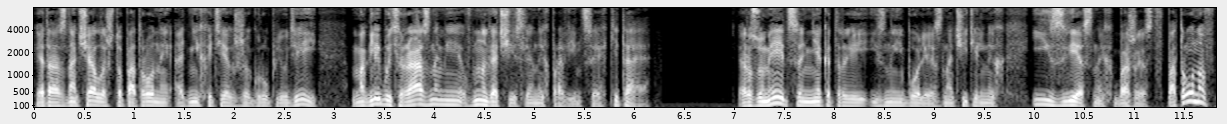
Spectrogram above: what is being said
Это означало, что патроны одних и тех же групп людей могли быть разными в многочисленных провинциях Китая. Разумеется, некоторые из наиболее значительных и известных божеств патронов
